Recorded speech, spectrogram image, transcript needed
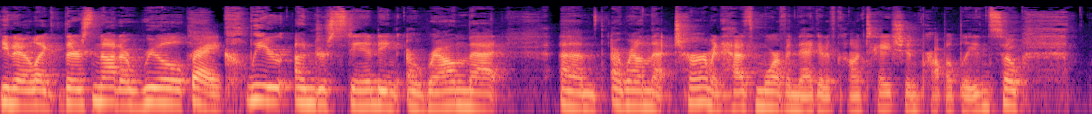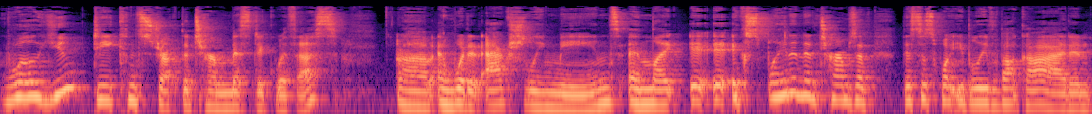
You know, like there's not a real right. clear understanding around that um, around that term. It has more of a negative connotation, probably. And so, will you deconstruct the term mystic with us? Um, and what it actually means and like it, it, explain it in terms of this is what you believe about god and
